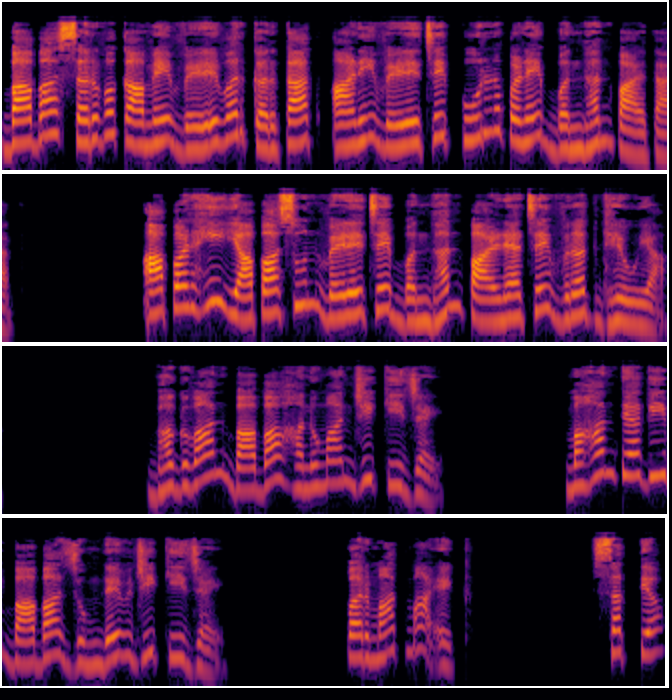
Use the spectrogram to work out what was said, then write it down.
बाबा सर्व कामे वेळेवर करतात आणि वेळेचे पूर्णपणे बंधन पाळतात. आपणही यापासून वेळेचे बंधन पाळण्याचे व्रत घेऊया. भगवान बाबा हनुमान जी की जय। महान त्यागी बाबा जुमदेव जी की जय। परमात्मा एक। सत्य,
